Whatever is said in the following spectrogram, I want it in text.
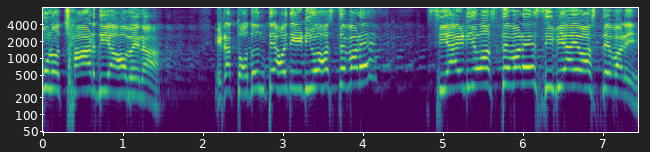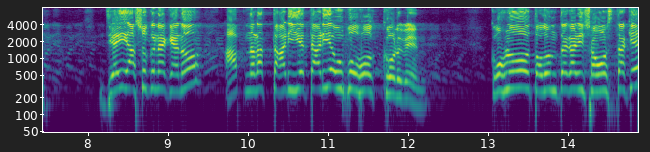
কোনো ছাড় দেওয়া হবে না। এটা তদন্তে হয়তো ইডিও আসতে পারে, সিআইডিও আসতে পারে, সিবিআইও আসতে পারে। যেই আসুক না কেন আপনারা তাড়িয়ে তাড়িয়ে উপভোগ করবেন। কোনো তদন্তকারী সংস্থাকে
